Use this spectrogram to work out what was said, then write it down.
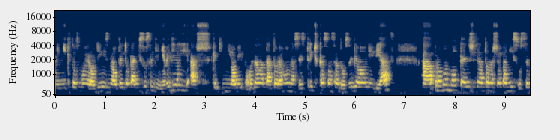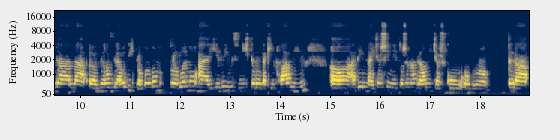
ani nikto z mojej rodiny sme o tejto pani susede nevedeli, až keď mi o nej povedala táto reholná sestrička, som sa dozvedela o nej viac. A problém bol ten, že táto naša pani suseda má uh, veľa zdravotných problémov, problémov a jedným z nich, teda takým hlavným uh, a tým najťažším je to, že má veľmi ťažkú, uh, teda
